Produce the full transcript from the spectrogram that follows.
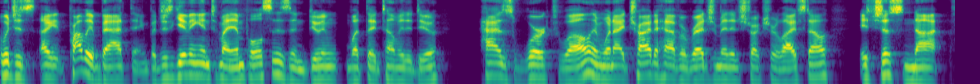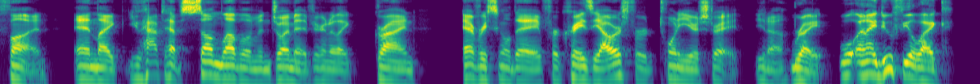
which is I, probably a bad thing, but just giving into my impulses and doing what they tell me to do has worked well. And when I try to have a regimented structure lifestyle, it's just not fun. And like you have to have some level of enjoyment if you're gonna like grind every single day for crazy hours for 20 years straight, you know? Right. Well, and I do feel like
